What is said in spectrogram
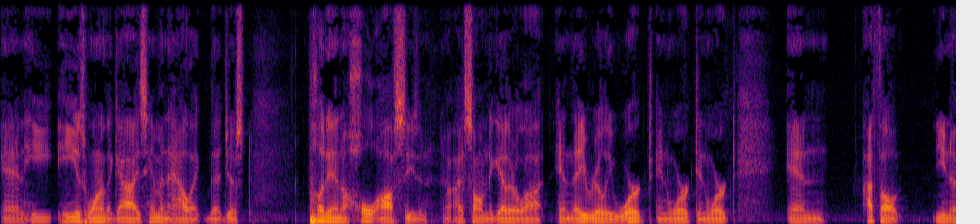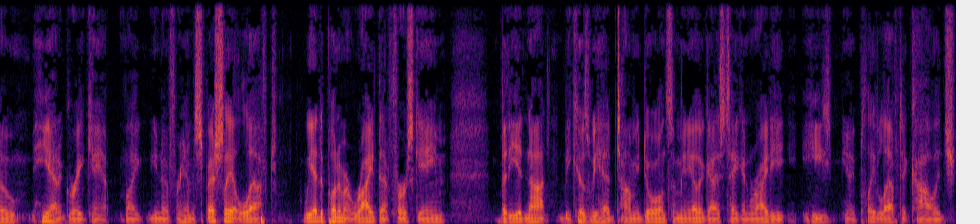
and he he is one of the guys, him and Alec, that just put in a whole off season. I saw them together a lot, and they really worked and worked and worked. And I thought, you know, he had a great camp. Like you know, for him, especially at left, we had to put him at right that first game, but he had not because we had Tommy Doyle and so many other guys taking right. He he you know he played left at college.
